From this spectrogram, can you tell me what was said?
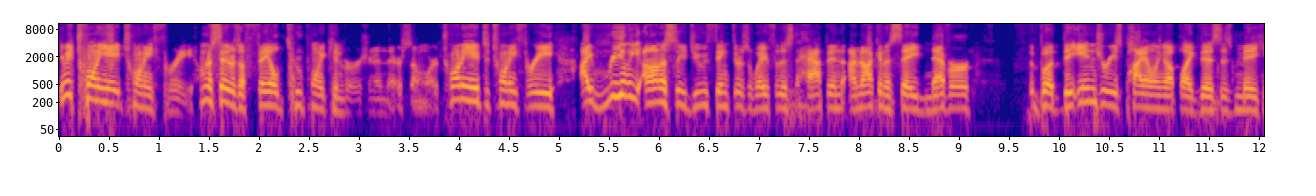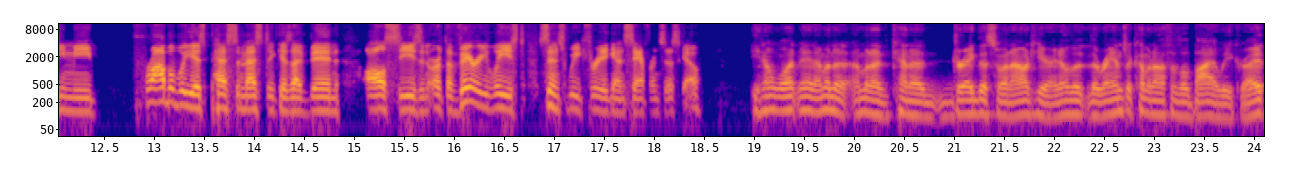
Give me 28 23. I'm going to say there's a failed two point conversion in there somewhere. 28 to 23. I really honestly do think there's a way for this to happen. I'm not going to say never, but the injuries piling up like this is making me probably as pessimistic as I've been all season, or at the very least since week three against San Francisco. You know what, man? I'm gonna I'm gonna kind of drag this one out here. I know that the Rams are coming off of a bye week, right?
